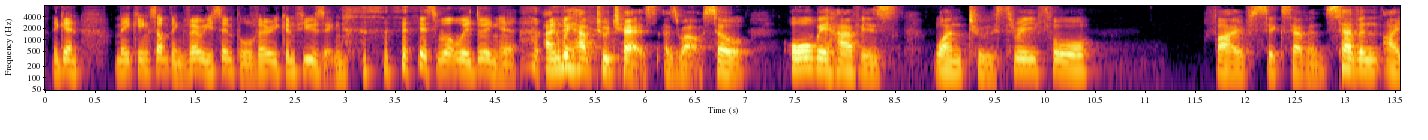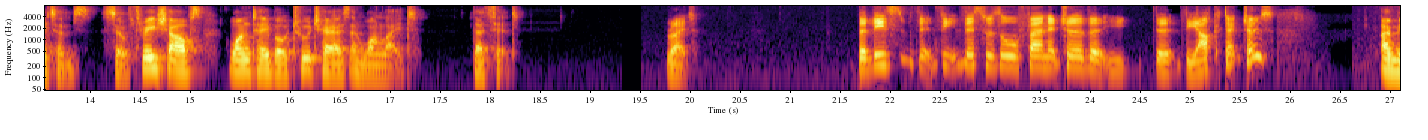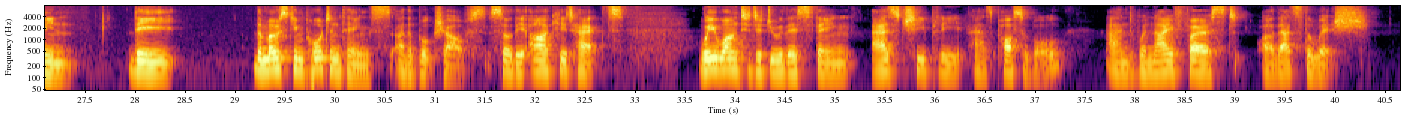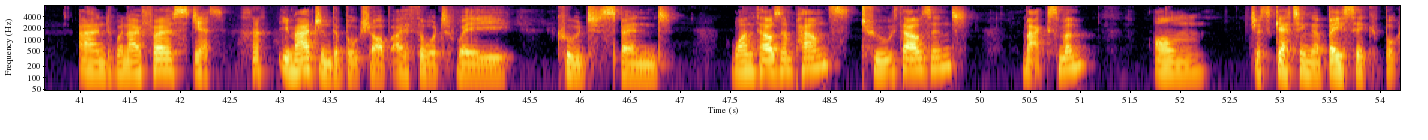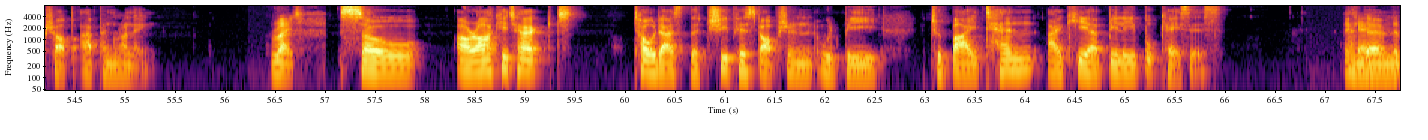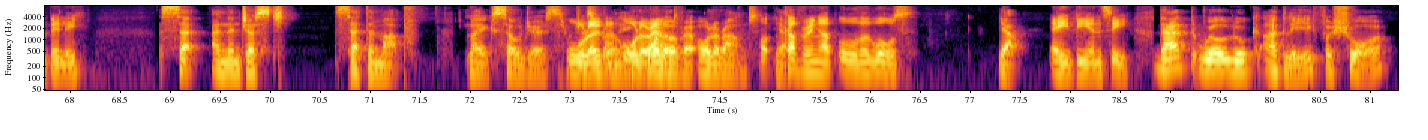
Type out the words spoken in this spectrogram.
again, making something very simple, very confusing is what we're doing here. and we have two chairs as well so all we have is one two three four five six seven seven items so three shelves one table two chairs and one light that's it Right. But these, th- th- this was all furniture that you, the the architect chose. I mean, the the most important things are the bookshelves. So the architects, we wanted to do this thing as cheaply as possible. And when I first, well, that's the wish. And when I first Yes. imagined the bookshop, I thought we could spend one thousand pounds, two thousand maximum on just getting a basic bookshop up and running right. so our architect told us the cheapest option would be to buy 10 ikea billy bookcases And, Okay. um, the Billy set and then just set them up like soldiers All over- running, all around. all over all around o- yeah. covering up all the walls, yeah A, B, and C. that will look ugly for sure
